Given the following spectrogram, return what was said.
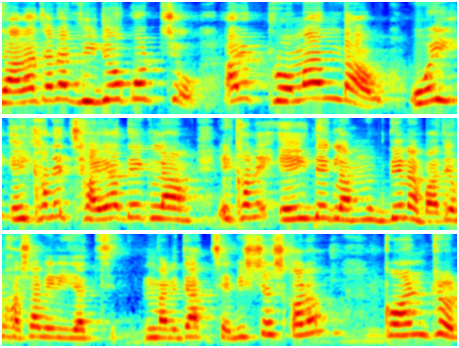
যারা যারা ভিডিও করছ, আরে প্রমাণ দাও। ওই এইখানে ছায়া দেখলাম, এখানে এই দেখলাম, মুখ দিয়ে না বাজে ভাষা বেরিয়ে যাচ্ছে মানে যাচ্ছে। বিশ্বাস করো কন্ট্রোল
